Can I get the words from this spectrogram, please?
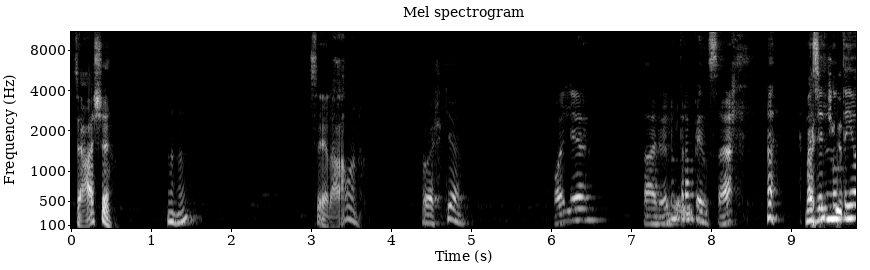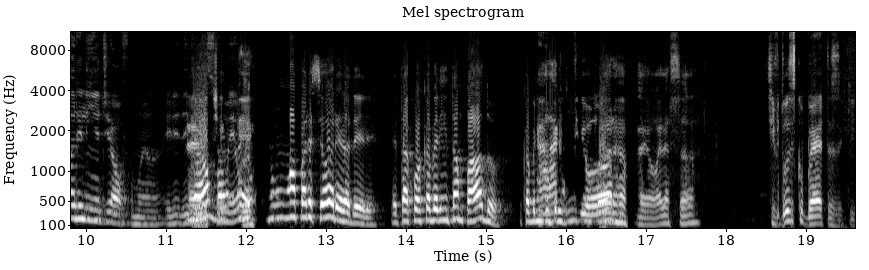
Você acha? Uhum. Será, mano? Eu acho que é. Olha, parando pra pensar. Mas ele não tem orelhinha de elfo, mano. Ele deve não, ser mas meio... não apareceu a orelha dele. Ele tá com o cabelinho tampado. O cabelinho Caraca, pior, tampado. Rafael, olha só. Tive duas descobertas aqui.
